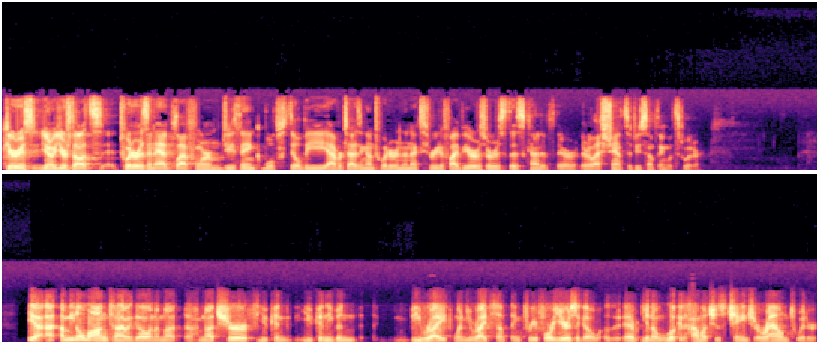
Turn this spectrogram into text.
curious, you know, your thoughts. Twitter is an ad platform, do you think we'll still be advertising on Twitter in the next three to five years, or is this kind of their their last chance to do something with Twitter? Yeah, I, I mean a long time ago, and I'm not I'm not sure if you can you can even be right when you write something three or four years ago. You know, look at how much has changed around Twitter.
